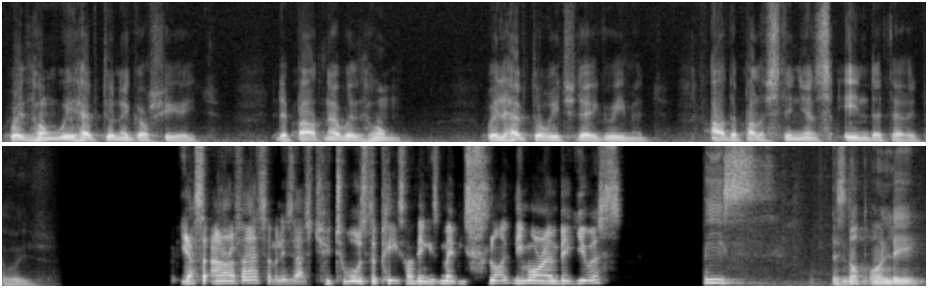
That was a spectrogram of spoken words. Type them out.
with whom we have to negotiate, the partner with whom we'll have to reach the agreement, are the Palestinians in the territories. Yasser Arafat, I mean, his attitude towards the peace, I think, is maybe slightly more ambiguous. Peace is not only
